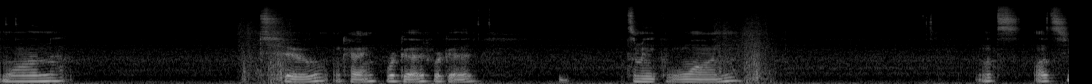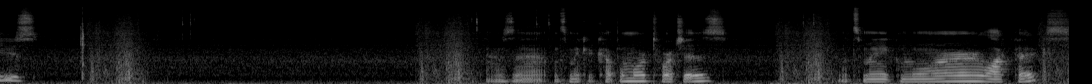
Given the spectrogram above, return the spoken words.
one, two. Okay, we're good, we're good. Let's make one. Let's, let's use How's that? Let's make a couple more torches. Let's make more lockpicks.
